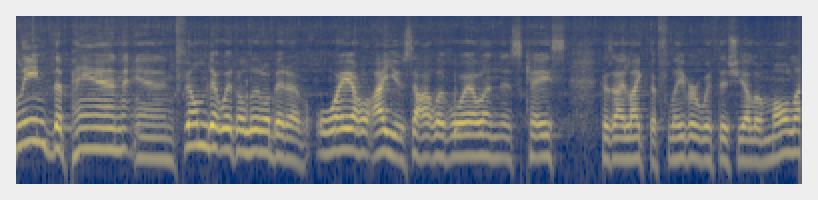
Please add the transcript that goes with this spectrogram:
cleaned the pan and filmed it with a little bit of oil. I used olive oil in this case because I like the flavor with this yellow mole.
